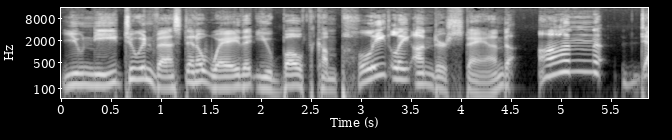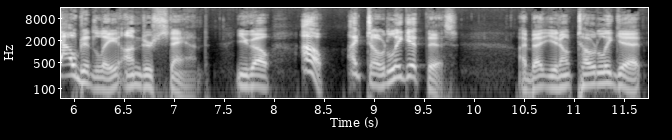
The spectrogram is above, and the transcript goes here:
you need to invest in a way that you both completely understand, undoubtedly understand. You go, oh, I totally get this. I bet you don't totally get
